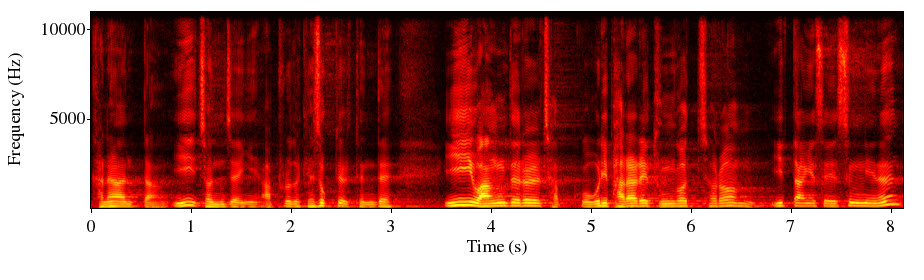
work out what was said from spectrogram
가나안 땅, 이 전쟁이 앞으로도 계속될 텐데 이 왕들을 잡고 우리 발 아래 둔 것처럼 이 땅에서의 승리는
